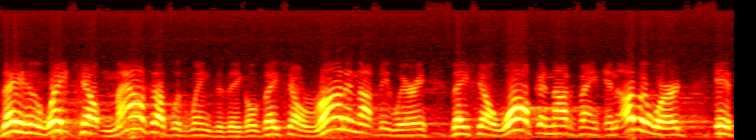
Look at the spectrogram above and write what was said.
They who wait shall mount up with wings as eagles. They shall run and not be weary. They shall walk and not faint. In other words, if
